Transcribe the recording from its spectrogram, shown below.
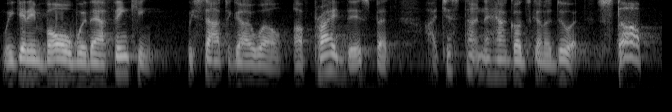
We get involved with our thinking. We start to go, Well, I've prayed this, but I just don't know how God's going to do it. Stop.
